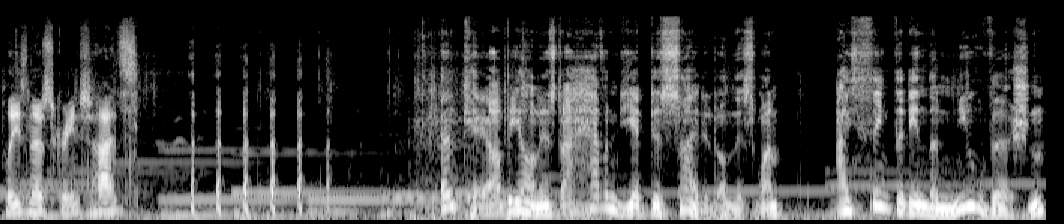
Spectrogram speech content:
Please no screenshots. okay, I'll be honest, I haven't yet decided on this one. I think that in the new version,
